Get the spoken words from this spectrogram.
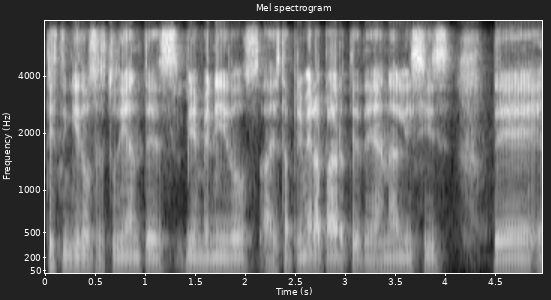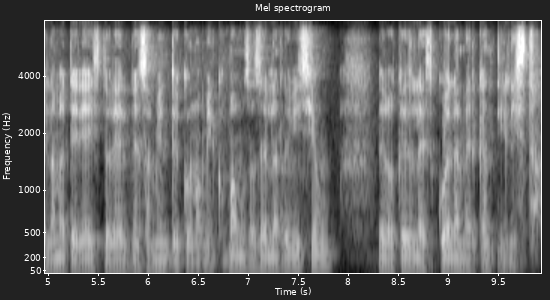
Distinguidos estudiantes, bienvenidos a esta primera parte de análisis de la materia Historia del Pensamiento Económico. Vamos a hacer la revisión de lo que es la escuela mercantilista.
